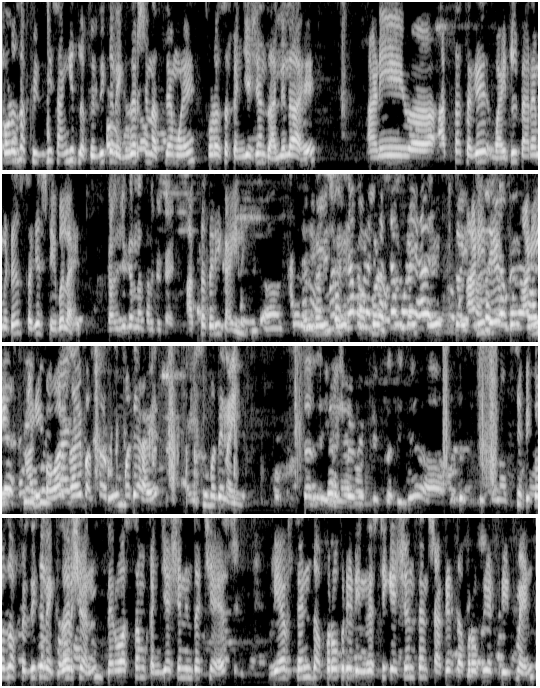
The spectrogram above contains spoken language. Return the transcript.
थोडंसं फिज मी सांगितलं फिजिकल एक्झर्शन असल्यामुळे थोडंसं कंजेशन झालेलं आहे. आणि आता सगळे व्हायटल पॅरामीटर्स सगळे स्टेबल आहेत. काळजी करण्यासारखं काय? आता तरी काही नाही. आणि ते आणि पवार साहेब आता रूममध्ये आहेत आयसू मध्ये नाही see because of physical exertion there was some congestion in the chest we have sent the appropriate investigation and started the appropriate treatment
